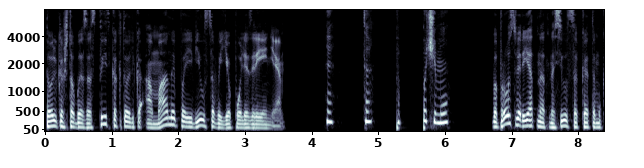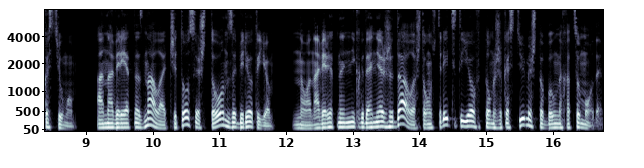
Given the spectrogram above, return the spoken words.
только чтобы застыть, как только Аманы появился в ее поле зрения. «Э, да, почему?» Вопрос, вероятно, относился к этому костюму. Она, вероятно, знала от Читосы, что он заберет ее, но она, вероятно, никогда не ожидала, что он встретит ее в том же костюме, что был на Хацумоде.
